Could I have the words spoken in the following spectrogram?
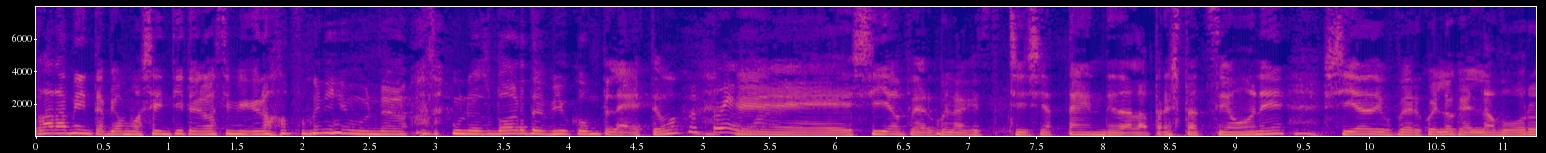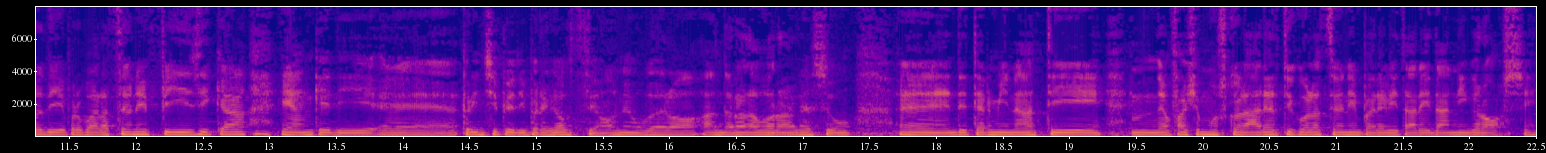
raramente abbiamo sentito ai nostri microfoni un- uno sport più completo, eh, sia per quella che ci si attende dalla prestazione, sia per quello che è il lavoro di preparazione fisica e anche di eh, principio di precauzione, ovvero andare a lavorare su eh, determinati mh, fasce muscolari, articolazioni per evitare i danni grossi.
